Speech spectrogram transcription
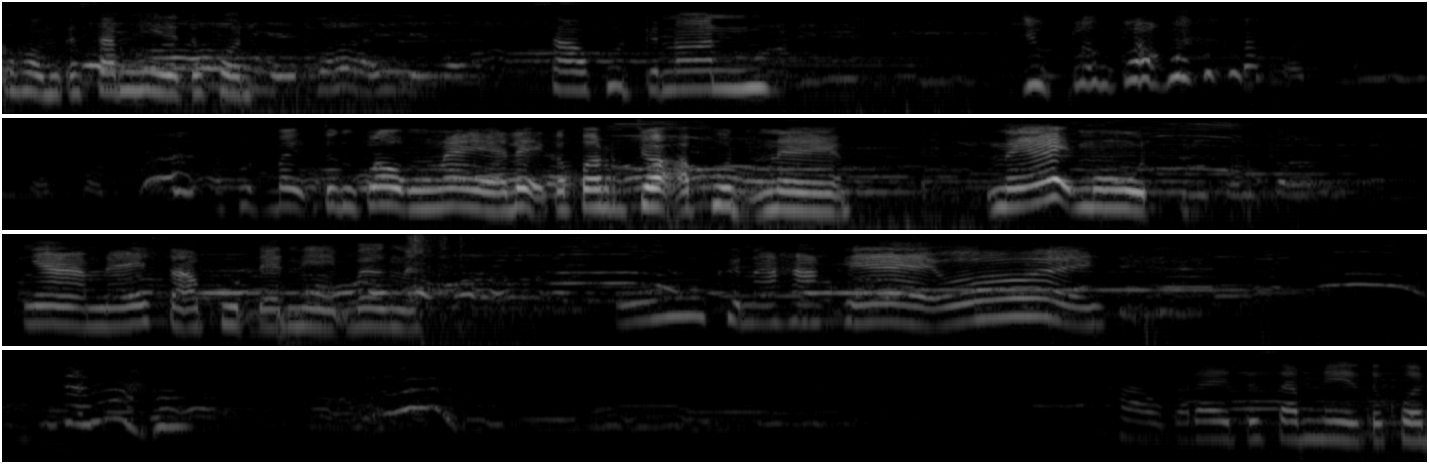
ผ้าห่มกับซ้ำนี่เลยทุกคน สาวพุดก็นนอนอยู่กลงกลงพุดใบตึงกลงแน่เละกระเปรเจาะพุดแน่เน่หมูด งามนะสาวพุดเดนนี่เบิ่งนะโอ้คือนาฮักแท้โอ้ยข้าวก็ได้แต่ซ้ำนี่ทุกคน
